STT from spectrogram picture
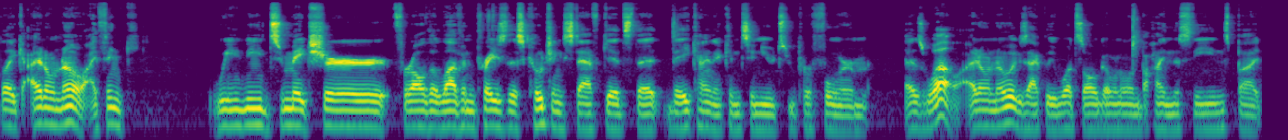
like. I don't know. I think we need to make sure, for all the love and praise this coaching staff gets, that they kind of continue to perform as well. I don't know exactly what's all going on behind the scenes, but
